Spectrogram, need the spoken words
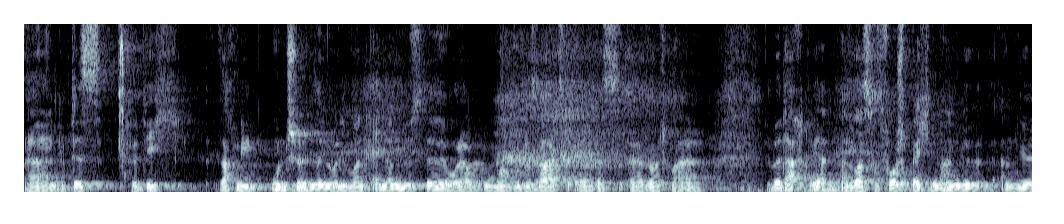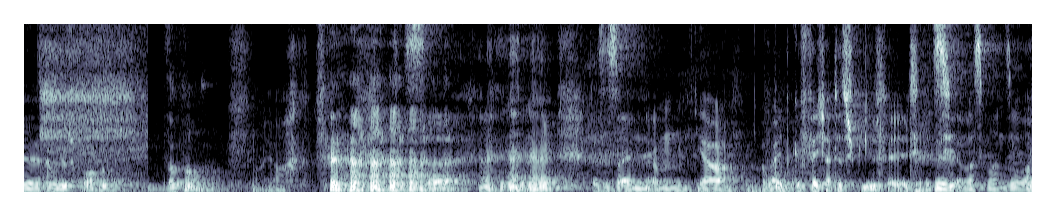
Äh, gibt es für dich Sachen, die unschön sind oder die man ändern müsste oder wo, man, wo du sagst, ey, das äh, sollte mal überdacht werden? Also du hast das Vorsprechen ange, ange, angesprochen. Sonst noch was? Naja, das, äh, das ist ein ähm, ja, weit gefächertes Spielfeld jetzt hier, was man so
